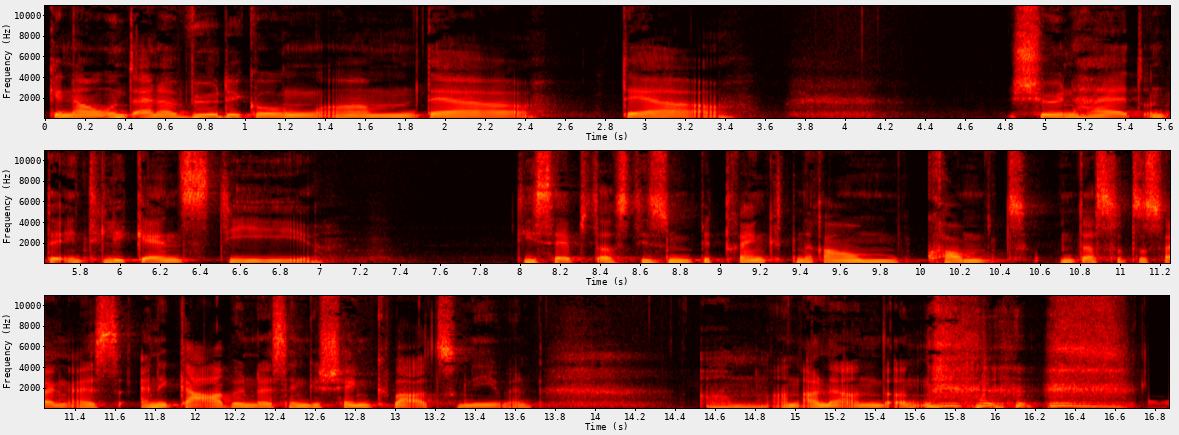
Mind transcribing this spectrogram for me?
Genau, und einer Würdigung ähm, der, der Schönheit und der Intelligenz, die, die selbst aus diesem bedrängten Raum kommt und das sozusagen als eine Gabe und als ein Geschenk wahrzunehmen ähm, an alle anderen.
